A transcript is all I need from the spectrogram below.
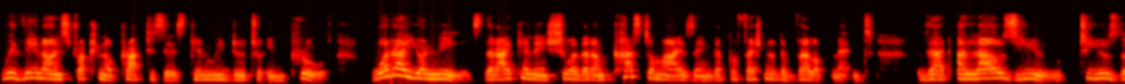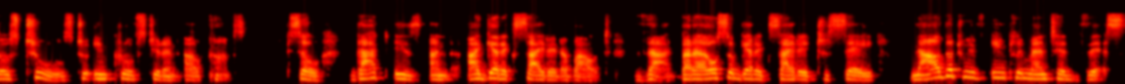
within our instructional practices can we do to improve? What are your needs that I can ensure that I'm customizing the professional development that allows you to use those tools to improve student outcomes. So that is, and I get excited about that, but I also get excited to say, now that we've implemented this,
